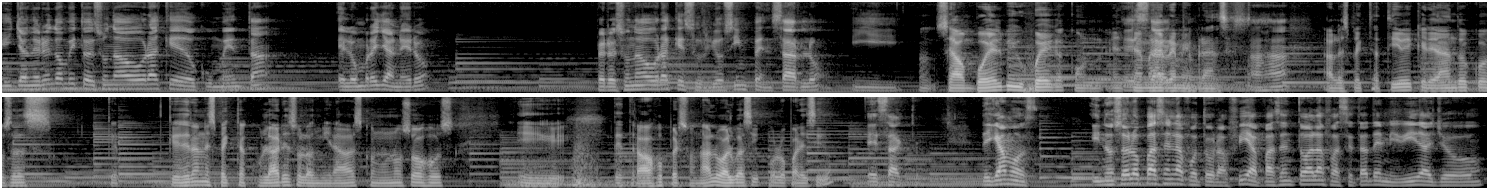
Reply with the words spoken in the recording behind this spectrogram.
y Llanero Indómito es una obra que documenta el hombre llanero, pero es una obra que surgió sin pensarlo y... O sea, vuelve y juega con el tema de remembranzas. Ajá. A la expectativa y creando cosas que, que, eran espectaculares o las mirabas con unos ojos eh, de trabajo personal o algo así por lo parecido. Exacto. Digamos, y no solo pasa en la fotografía, pasa en todas las facetas de mi vida. Yo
